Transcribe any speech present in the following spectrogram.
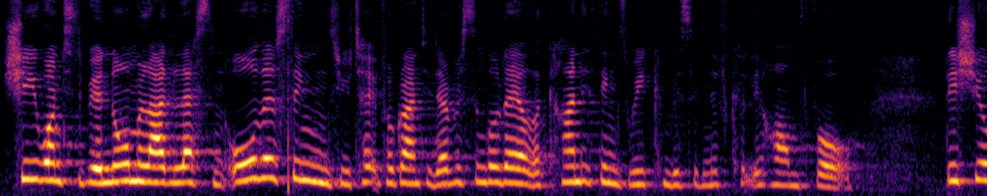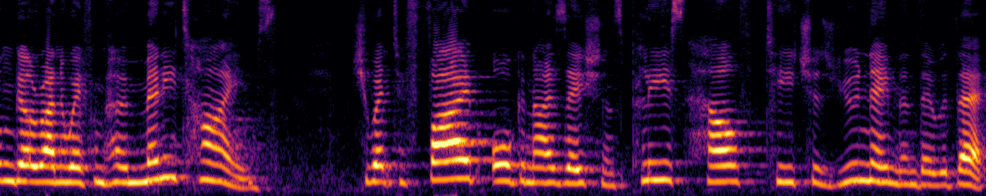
She wanted to be a normal adolescent. All those things you take for granted every single day are the kind of things we can be significantly harmed for. This young girl ran away from home many times. She went to five organizations, police, health, teachers, you name them, they were there.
